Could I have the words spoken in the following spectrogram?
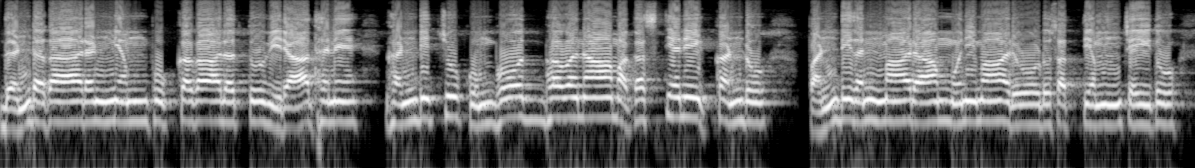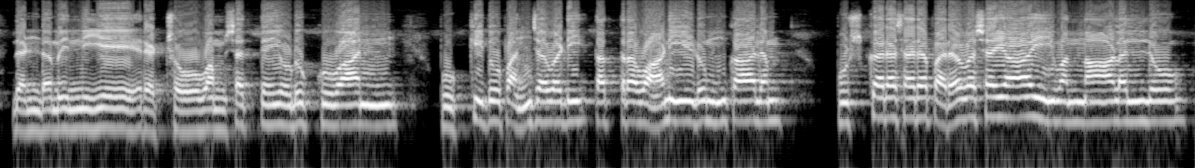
ദണ്ഡകാരണ്യം പുക്കകാലത്തു വിരാധനെ ഖണ്ഡിച്ചു കുംഭോദ്ഭവനാം അഗസ്ത്യനെ കണ്ടു. പണ്ഡിതന്മാരാം മുനിമാരോടു സത്യം ചെയ്തു. ദണ്ഡമെന്നിയെ രക്ഷോ വംശത്തെയൊടുക്കുവാൻ. പുക്കിതു പഞ്ചവടി തത്ര വാണിയിടും കാലം. പുഷ്കരശര പരവശയായി വന്നാളല്ലോ.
